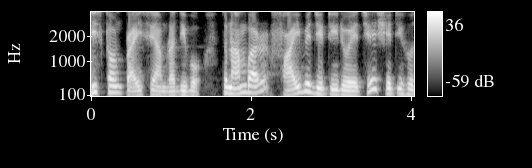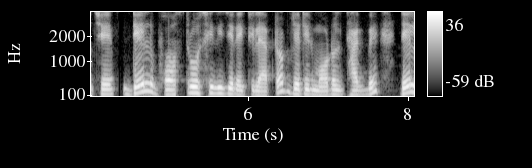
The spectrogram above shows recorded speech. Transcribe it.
ডিসকাউন্ট প্রাইসে আমরা দিব। তো নাম্বার ফাইভে যেটি রয়েছে, সেটি হচ্ছে ডেল ভস্ত্র সিরিজের একটি ল্যাপটপ যেটির মডেল থাকবে Dell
